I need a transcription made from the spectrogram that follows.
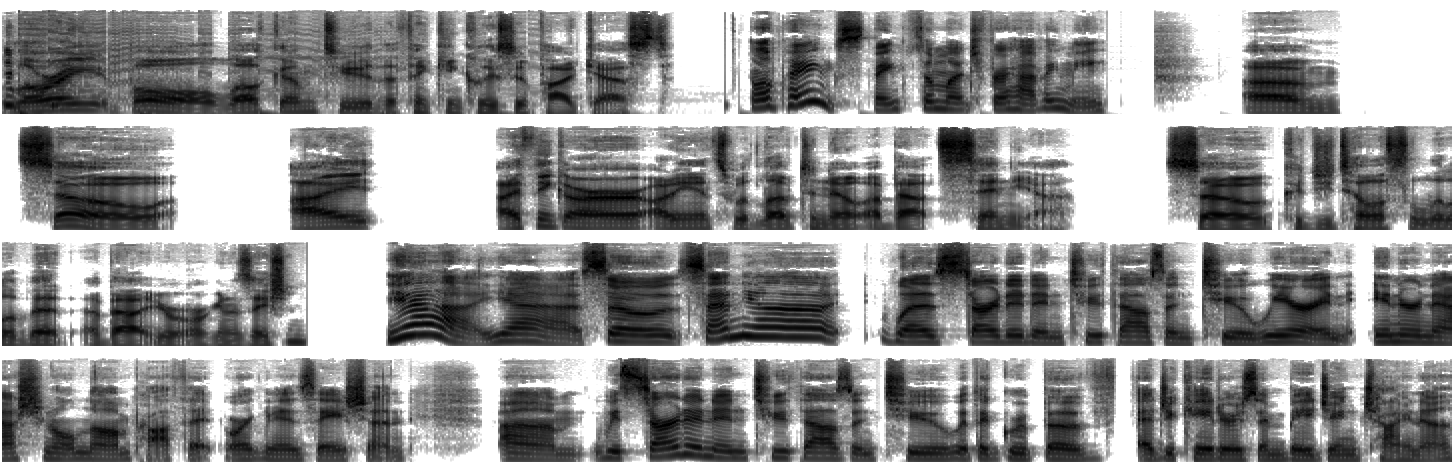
Lori Boll, welcome to the Think Inclusive podcast. Well, thanks. Thanks so much for having me. Um, so I I think our audience would love to know about SENIA. So could you tell us a little bit about your organization? Yeah, yeah. So SENIA was started in 2002. We are an international nonprofit organization. Um, we started in 2002 with a group of educators in Beijing, China,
